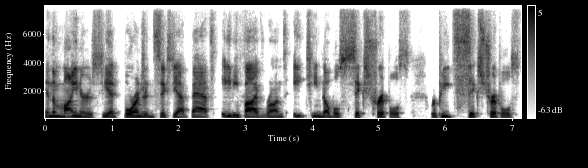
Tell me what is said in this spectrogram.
in the minors, he had 460 at bats, 85 runs, 18 doubles, six triples, repeat six triples,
